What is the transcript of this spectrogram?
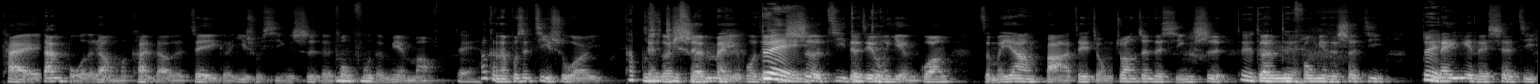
太单薄的，让我们看到了这个艺术形式的丰富的面貌。嗯、对，它可能不是技术而已，它不是，整个审美或者是设计的这种眼光，怎么样把这种装帧的形式跟封面的设计。对内页的设计，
